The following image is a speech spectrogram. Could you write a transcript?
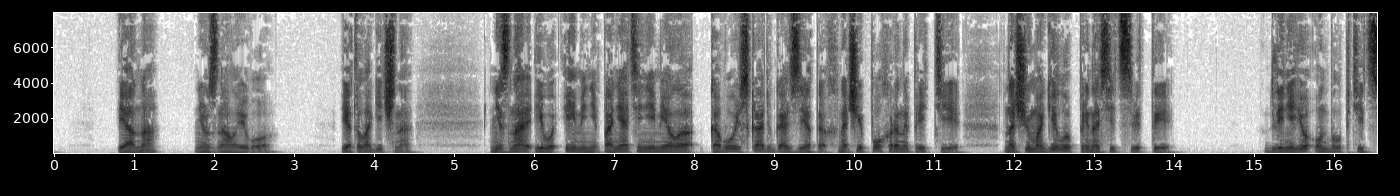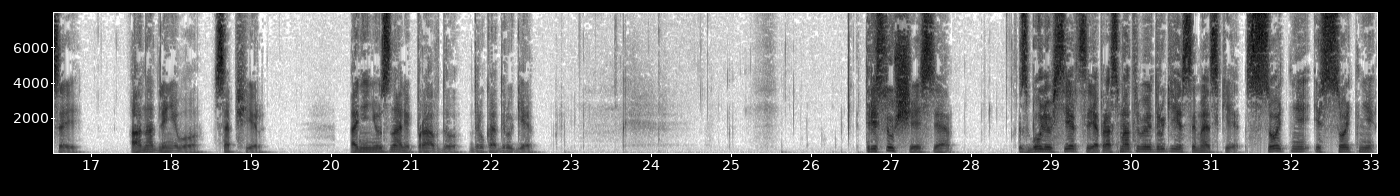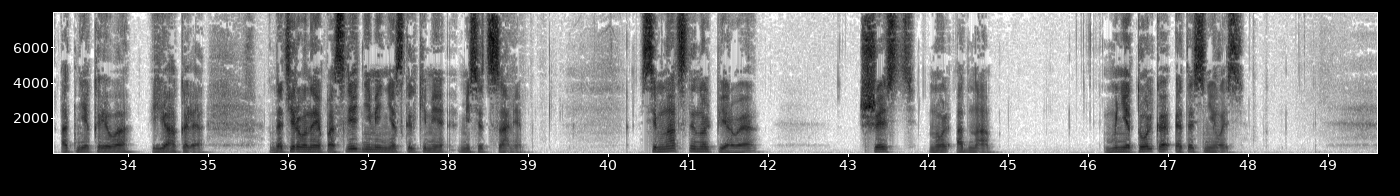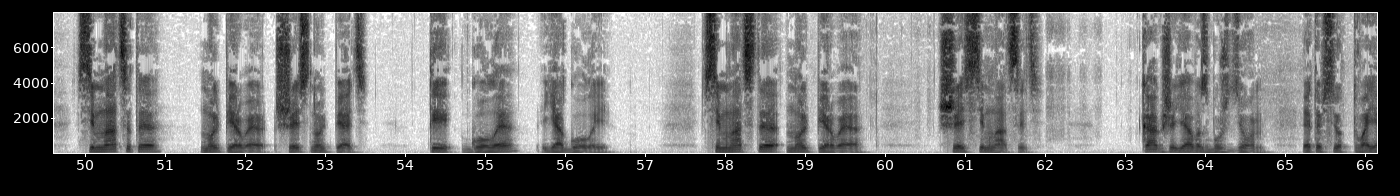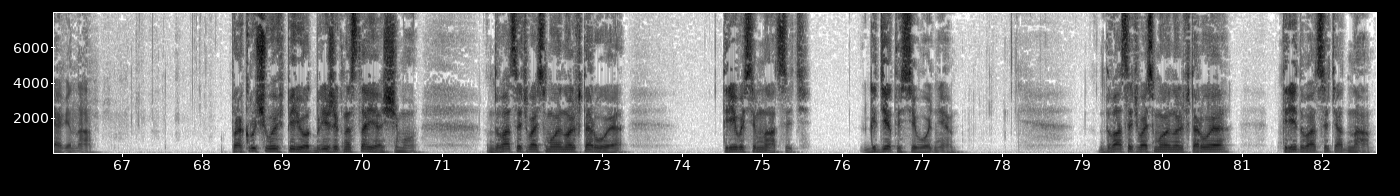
и она не узнала его. И это логично. Не зная его имени, понятия не имела, кого искать в газетах, на чьи похороны прийти, на чью могилу приносить цветы. Для нее он был птицей, а она для него — сапфир. Они не узнали правду друг о друге. Трясущаяся, с болью в сердце я просматриваю другие смски, сотни и сотни от некоего якоря, датированные последними несколькими месяцами. 17.01. 6.01. Мне только это снилось. 17.01. 6.05. Ты голая, я голый. 17.01. 6.17. Как же я возбужден. Это все твоя вина. Прокручиваю вперед, ближе к настоящему. 28.02. 3.18. Где ты сегодня? 28.02. 3.21.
